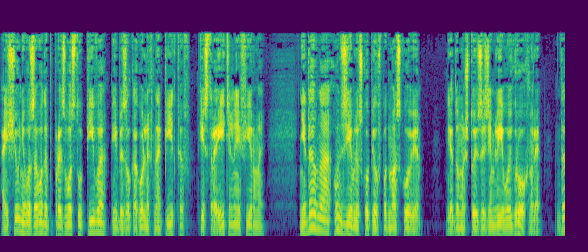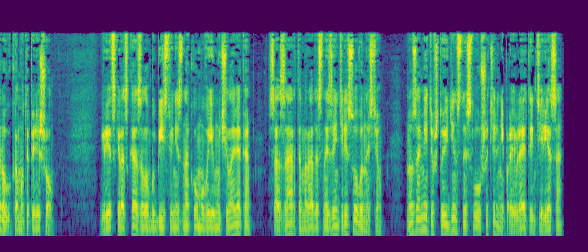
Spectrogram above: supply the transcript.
А еще у него заводы по производству пива и безалкогольных напитков, и строительные фирмы. Недавно он землю скупил в Подмосковье. Я думаю, что из-за земли его и грохнули. Дорогу кому-то перешел. Грецкий рассказывал об убийстве незнакомого ему человека с азартом и радостной заинтересованностью, но, заметив, что единственный слушатель не проявляет интереса,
